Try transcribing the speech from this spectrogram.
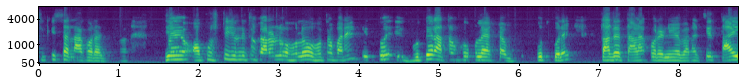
চিকিৎসা না করার জন্য। যে অপুষ্টিজনিত কারণও হলেও হতে পারে, কিন্তু এই ভূতের আতঙ্ক বলে একটা ভূত করে তাদের তাড়া করে নিয়ে বেড়াচ্ছে। তাই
